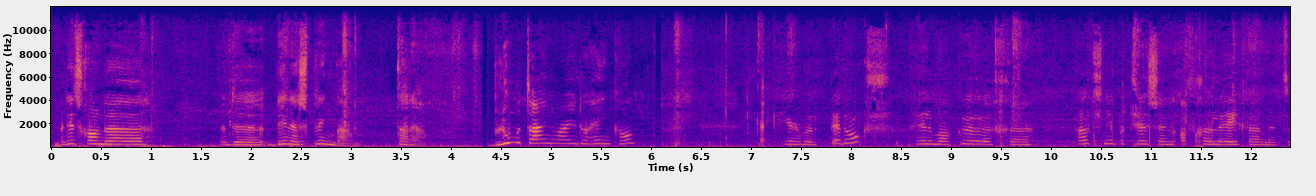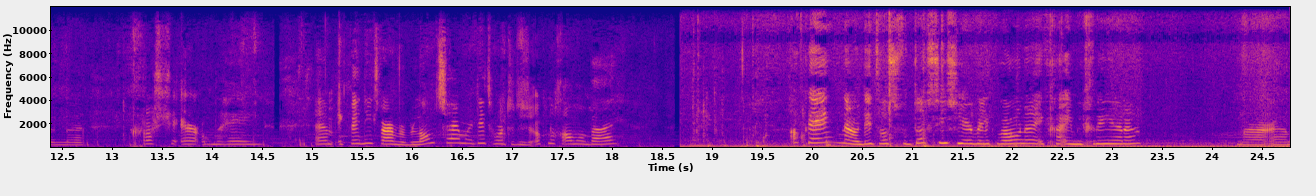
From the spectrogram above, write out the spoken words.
Maar dit is gewoon de, de binnenspringbaan. Tada. Bloementuin waar je doorheen kan. Kijk, hier hebben we de paddocks. Helemaal keurig eh, houtsnippertjes en afgelegen met een eh, grasje eromheen. Ehm, ik weet niet waar we beland zijn, maar dit hoort er dus ook nog allemaal bij. Oké, nou dit was fantastisch. Hier wil ik wonen. Ik ga emigreren. Maar ehm,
